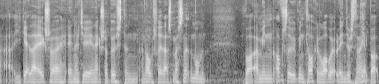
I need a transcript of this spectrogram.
uh, you get that extra energy and extra boost, and, and obviously that's missing at the moment. But I mean, obviously we've been talking a lot about Rangers tonight, but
